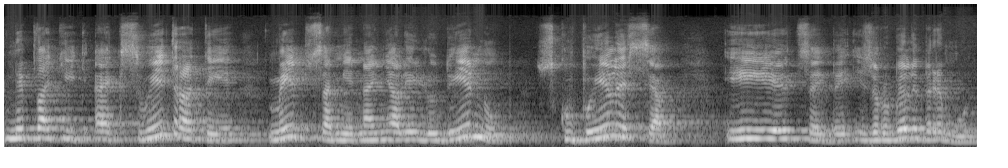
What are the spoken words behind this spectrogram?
не платіть екс-витрати, ми б самі найняли людину, скупилися б і, це, і зробили б ремонт.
